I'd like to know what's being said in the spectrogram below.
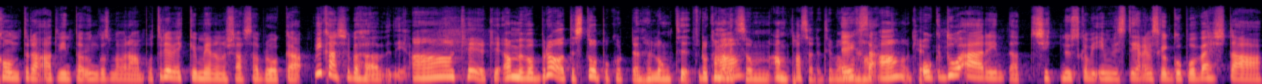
kontra att vi inte har umgås med varandra på tre veckor mer än att tjafsa och bråka. Vi kanske behöver det. Ah, okej, okej. Ja, men vad bra att det står på korten hur lång tid. För då kan man Ja. liksom anpassa det till vad Exakt. man har. Ah, okej. Och då är det inte att shit nu ska vi investera, vi ska gå på värsta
